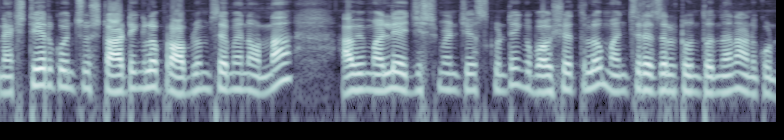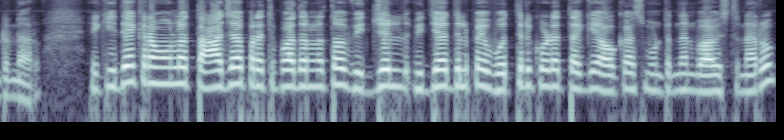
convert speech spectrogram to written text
నెక్స్ట్ ఇయర్ కొంచెం స్టార్టింగ్లో ప్రాబ్లమ్స్ ఏమైనా ఉన్నా అవి మళ్ళీ అడ్జస్ట్మెంట్ చేసుకుంటే ఇంకా భవిష్యత్తులో మంచి రిజల్ట్ ఉంటుందని అనుకుంటున్నారు. ఇక ఇదే క్రమంలో తాజా ప్రతిపాదనలతో విద్యు విద్యార్థులపై ఒత్తిడి కూడా తగ్గే అవకాశం ఉంటుందని భావిస్తున్నారు.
